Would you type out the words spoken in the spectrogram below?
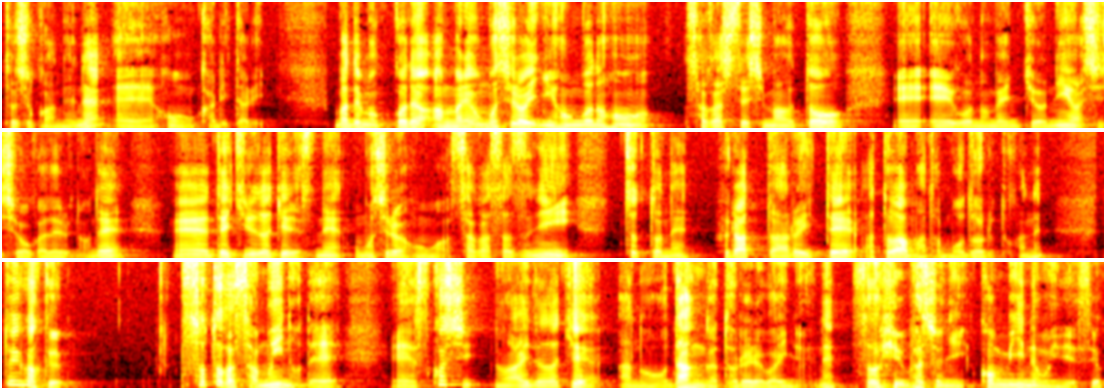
図書館でね、えー、本を借りたり。まあでもここであんまり面白い日本語の本を探してしまうと、えー、英語の勉強には支障が出るので、えー、できるだけですね面白い本は探さずにちょっとねふらっと歩いてあとはまた戻るとかね。とにかく外が寒いので、えー、少しの間だけあの暖が取れればいいのよね。そういう場所にコンビニでもいいですよ。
